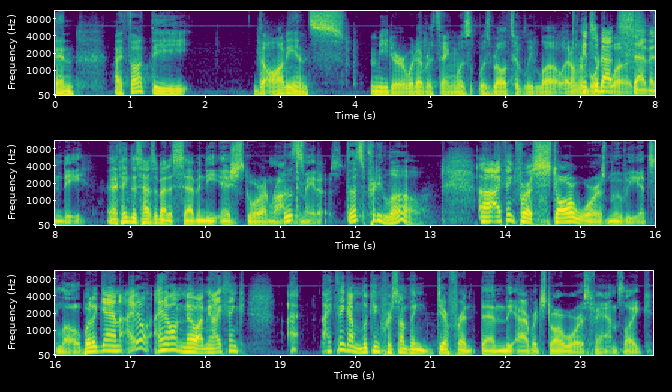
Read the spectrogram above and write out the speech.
and I thought the the audience meter, whatever thing, was was relatively low. I don't remember. It's about it seventy. I think this has about a 70 ish score on Rotten that's, Tomatoes. That's pretty low. Uh, I think for a Star Wars movie, it's low. But again, I don't, I don't know. I mean, I think, I, I think I'm looking for something different than the average Star Wars fans. Like,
